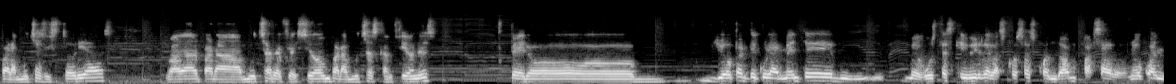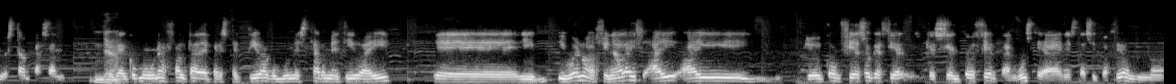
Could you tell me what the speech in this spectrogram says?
para muchas historias, va a dar para mucha reflexión, para muchas canciones, pero yo particularmente me gusta escribir de las cosas cuando han pasado, no cuando están pasando. Porque hay como una falta de perspectiva, como un estar metido ahí. Eh, y, bueno, al final hay, hay, yo confieso que, que, siento cierta angustia en esta situación. No,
